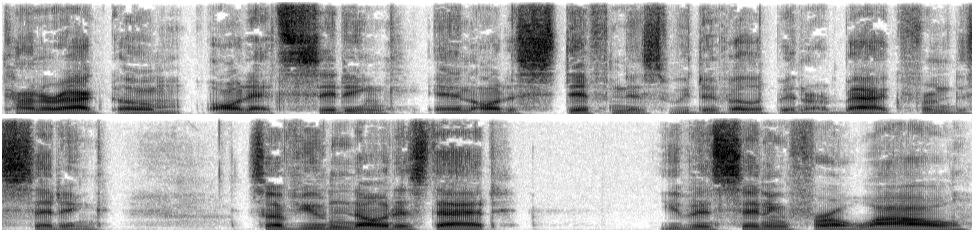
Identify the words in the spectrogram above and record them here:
counteract um all that sitting and all the stiffness we develop in our back from the sitting. So if you notice that you've been sitting for a while,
